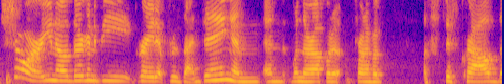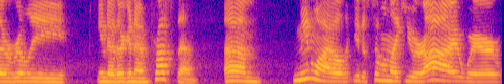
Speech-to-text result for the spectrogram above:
sure, you know, they're going to be great at presenting, and and when they're up in front of a, a stiff crowd, they're really, you know, they're going to impress them. Um, meanwhile, you know, someone like you or I, where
